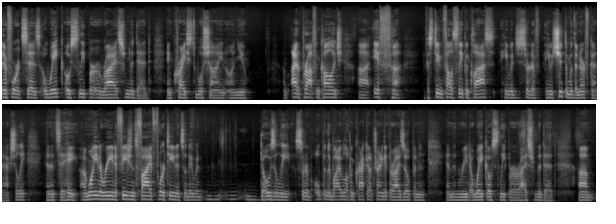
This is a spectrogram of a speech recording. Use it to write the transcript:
Therefore it says, Awake, O sleeper, arise from the dead, and Christ will shine on you. Um, I had a prof in college. Uh, if uh, if a student fell asleep in class, he would sort of he would shoot them with a Nerf gun actually, and then say, "Hey, I want you to read Ephesians 5, 14. And so they would dozily sort of open their Bible up and crack it up, trying to get their eyes open, and and then read, "Awake, O sleeper, arise from the dead." Um,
